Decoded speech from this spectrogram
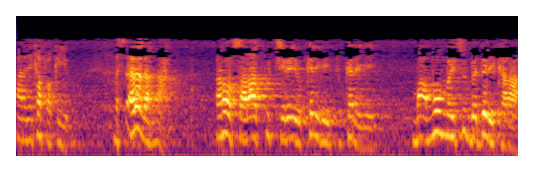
aan idinka fakiyo mas'aladan ah anoo salaad ku jiray oo keligay tukanayay ma'muum ma isu bedeli karaa?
